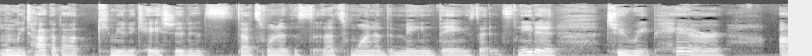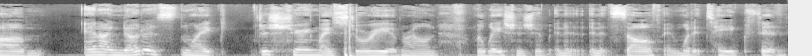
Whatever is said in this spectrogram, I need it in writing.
when we talk about communication, it's that's one of the that's one of the main things that it's needed to repair um and I noticed like just sharing my story around relationship in in itself and what it takes. And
